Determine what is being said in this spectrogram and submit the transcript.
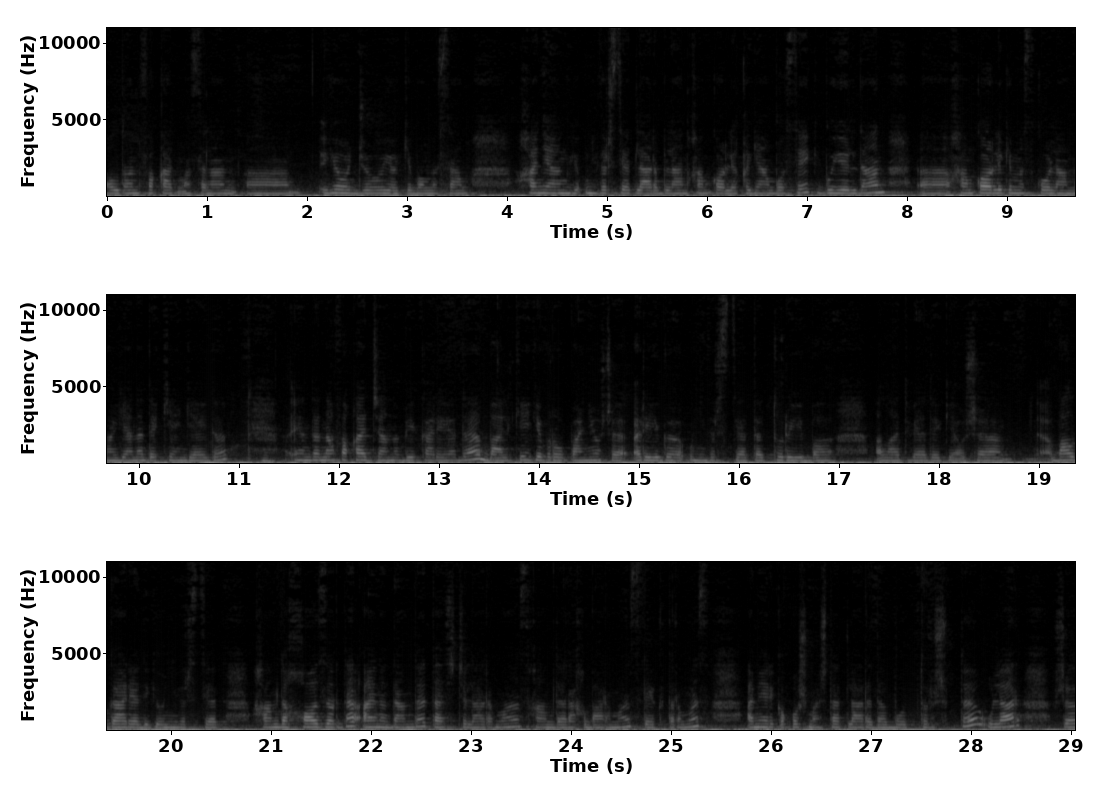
oldin faqat masalan yoju yoki bo'lmasam hanyang universitetlari bilan hamkorlik qilgan bo'lsak bu yildan e, hamkorligimiz ko'lami yanada kengaydi. Endi nafaqat janubiy koreyada balki yevropaning o'sha riga universiteti turiba latviyadagi o'sha e, bolgariyadagi universitet. Hamda hozirda ayni damda ta'sischilarimiz hamda rahbarimiz rektorimiz amerika qo'shma shtatlarida bo'lib turishibdi. Ular o'sha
